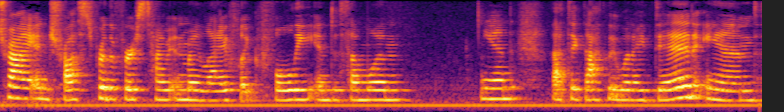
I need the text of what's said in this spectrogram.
try and trust for the first time in my life, like fully into someone. And that's exactly what I did. And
